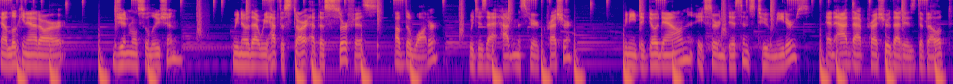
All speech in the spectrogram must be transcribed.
Now looking at our general solution, we know that we have to start at the surface of the water, which is at atmospheric pressure. We need to go down a certain distance, two meters, and add that pressure that is developed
